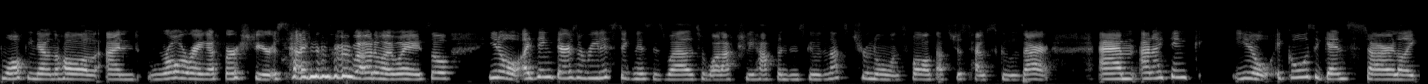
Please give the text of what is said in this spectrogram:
walking down the hall and roaring at first years telling them to move out of my way. So you know i think there's a realisticness as well to what actually happens in schools and that's true no one's fault that's just how schools are. Um and i think you know, it goes against our like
